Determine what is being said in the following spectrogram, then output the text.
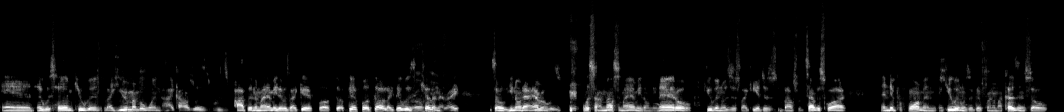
and it was him, Cuban. Like you remember when Iconz was was popping in Miami? They was like, "Get fucked up, get fucked up." Like they was Bro, killing it, right? So you know that era was was something else in Miami. Don Dinero, Cuban was just like he had just bounced with Terror Squad, and they're performing. And Cuban was a good friend of my cousin, so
